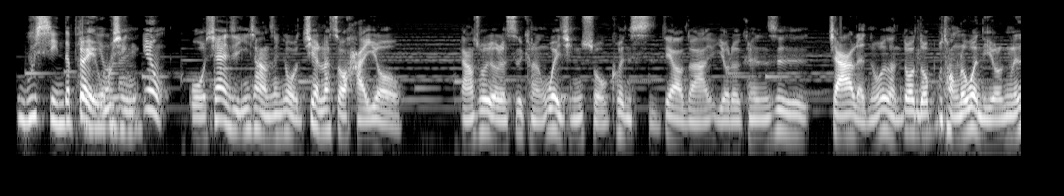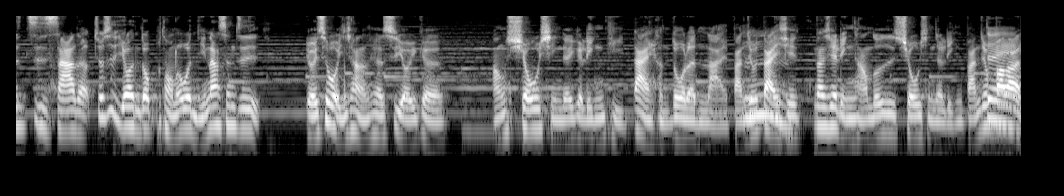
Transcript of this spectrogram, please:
无形的对，无形。因为我现在是印象很深刻，我记得那时候还有，比方说有的是可能为情所困死掉的啊，有的可能是家人，或者很多很多不同的问题，有可能是自杀的，就是有很多不同的问题。那甚至有一次我印象很深刻，是有一个好像修行的一个灵体带很多人来，反正就带一些那些灵堂都是修行的灵，反正就包含。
